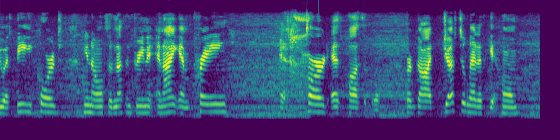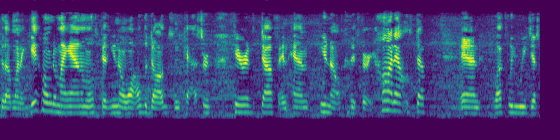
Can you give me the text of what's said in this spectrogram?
USB cords, you know, so nothing's reading it. And I am praying as hard as possible for God just to let us get home. Because I want to get home to my animals, because you know all the dogs and cats are here and stuff, and and you know because it's very hot out and stuff and luckily we just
